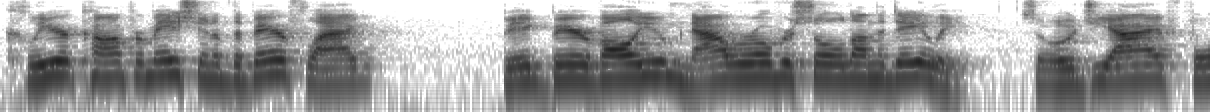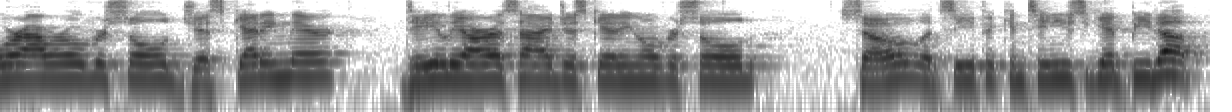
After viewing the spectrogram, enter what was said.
clear confirmation of the bear flag. Big bear volume. Now we're oversold on the daily. So OGI, four hour oversold, just getting there. Daily RSI just getting oversold. So let's see if it continues to get beat up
